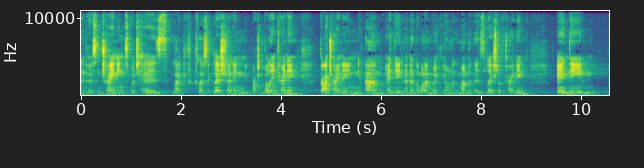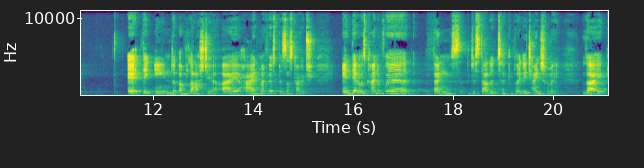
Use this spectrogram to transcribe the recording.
in-person trainings, which has like classic lash training, Russian volume training, brow training, um, and then another one I'm working on at the moment is lash lift training, and then at the end of last year, I hired my first business coach, and that was kind of where things just started to completely change for me. Like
